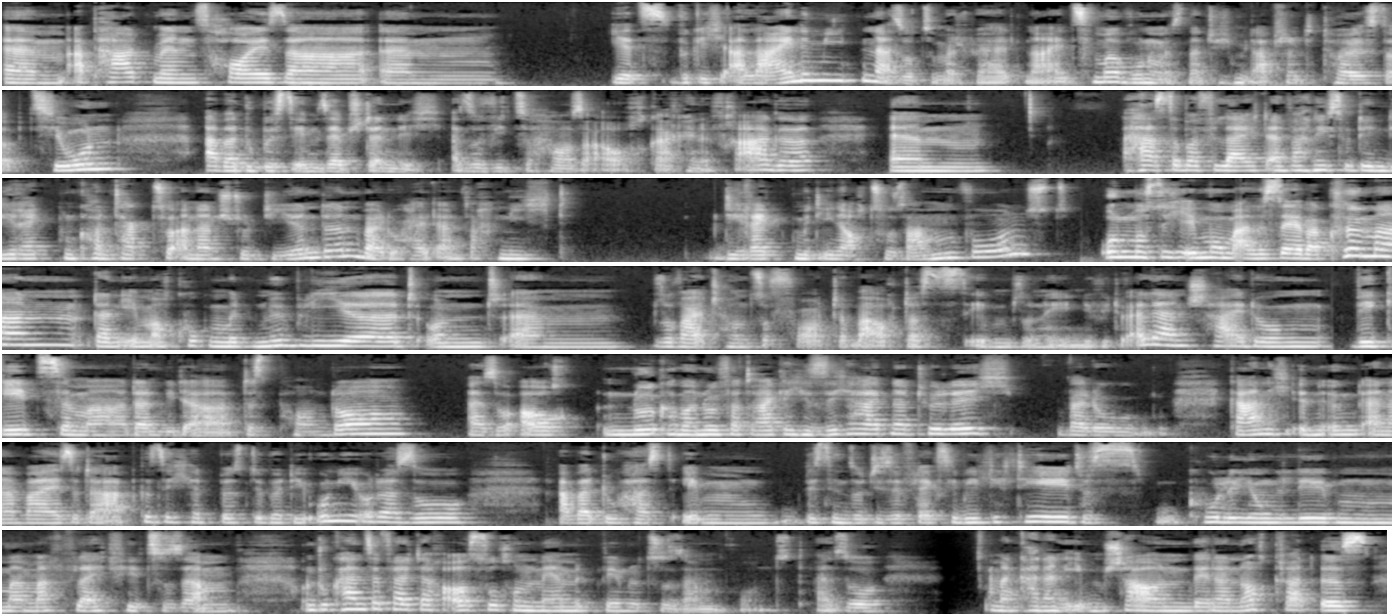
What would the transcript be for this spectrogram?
ähm, Apartments, Häuser, ähm, jetzt wirklich alleine mieten, also zum Beispiel halt eine Einzimmerwohnung ist natürlich mit Abstand die teuerste Option, aber du bist eben selbstständig, also wie zu Hause auch, gar keine Frage. Ähm, hast aber vielleicht einfach nicht so den direkten Kontakt zu anderen Studierenden, weil du halt einfach nicht direkt mit ihnen auch zusammen wohnst und musst dich eben um alles selber kümmern, dann eben auch gucken mit möbliert und ähm, so weiter und so fort. Aber auch das ist eben so eine individuelle Entscheidung. WG-Zimmer, dann wieder das Pendant, also auch 0,0 vertragliche Sicherheit natürlich, weil du gar nicht in irgendeiner Weise da abgesichert bist über die Uni oder so. Aber du hast eben ein bisschen so diese Flexibilität, das coole junge Leben, man macht vielleicht viel zusammen. Und du kannst ja vielleicht auch aussuchen, mehr mit wem du zusammen wohnst. Also man kann dann eben schauen, wer da noch gerade ist.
